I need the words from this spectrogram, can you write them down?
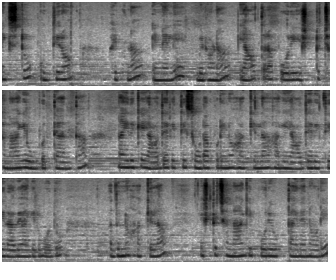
ನೆಕ್ಸ್ಟು ಉದ್ದಿರೋ ಹಿಟ್ಟನ್ನ ಎಣ್ಣೆಲಿ ಬಿಡೋಣ. ಯಾವ ಥರ ಪೂರಿ ಎಷ್ಟು ಚೆನ್ನಾಗಿ ಉಬ್ಬುತ್ತೆ ಅಂತ. ನಾ ಇದಕ್ಕೆ ಯಾವುದೇ ರೀತಿ ಸೋಡಾ ಪುಡಿನೂ ಹಾಕಿಲ್ಲ, ಹಾಗೆ ಯಾವುದೇ ರೀತಿ ರವೆ ಆಗಿರ್ಬೋದು ಅದನ್ನು ಹಾಕಿಲ್ಲ. ಎಷ್ಟು ಚೆನ್ನಾಗಿ ಪೂರಿ ಉಪ್ತಾ ಇದೆ ನೋಡಿ.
